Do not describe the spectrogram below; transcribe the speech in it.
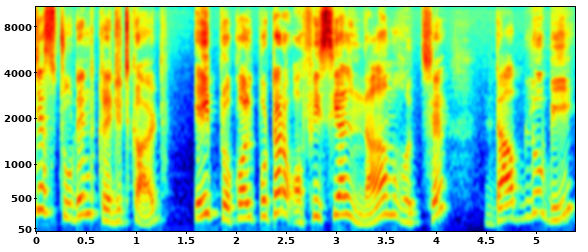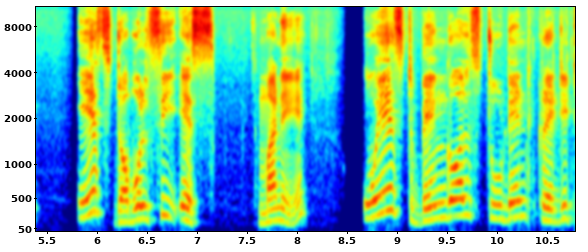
যে স্টুডেন্ট ক্রেডিট কার্ড, এই প্রকল্পটার অফিসিয়াল নাম হচ্ছে W B S double C S মানে West Bengal student credit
